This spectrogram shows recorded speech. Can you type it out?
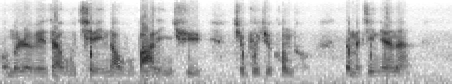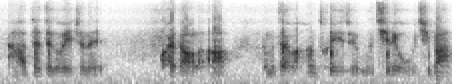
我们认为在五七零到五八零区域去布局空头。那么今天呢，啊，在这个位置呢，快到了啊。那么再往上推一推，五七六、五七八，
